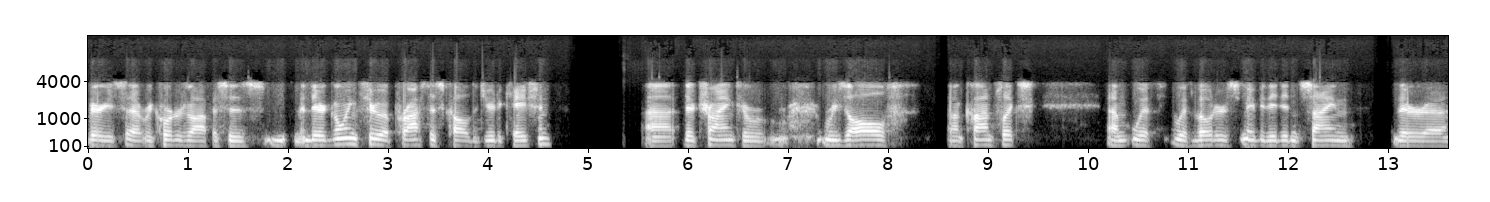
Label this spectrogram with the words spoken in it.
various uh, recorders' offices. They're going through a process called adjudication. Uh, they're trying to resolve uh, conflicts um, with with voters. Maybe they didn't sign their uh,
